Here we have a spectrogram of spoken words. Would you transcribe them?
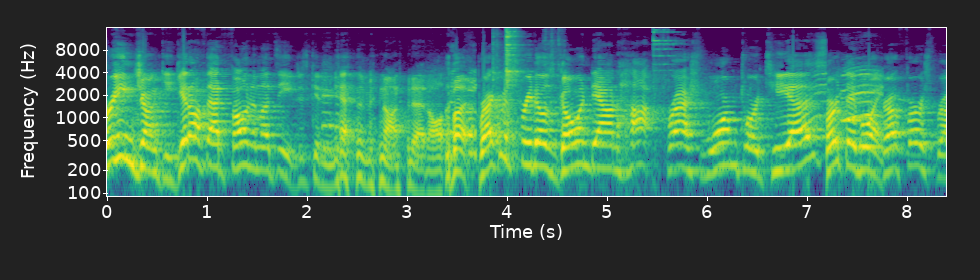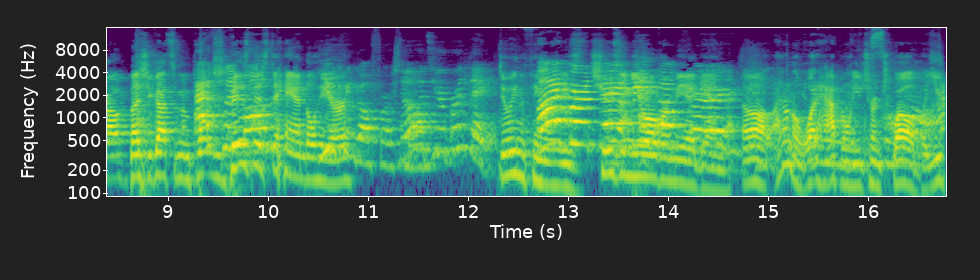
Screen junkie, get off that phone and let's eat. Just kidding, he hasn't been on it at all. But breakfast Fritos going down hot, fresh, warm tortillas. Birthday boy, you're up first, bro. Unless you got some important Actually, business Mom, to handle here. You here. can go first. No, Mom. it's your birthday. Doing the thing My where he's birthday, choosing you you over go me again. Oh, I don't know what happened when you turned 12, but you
